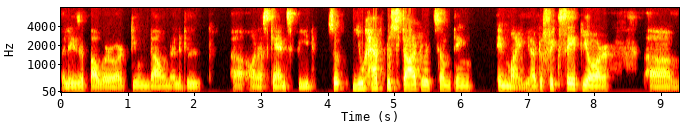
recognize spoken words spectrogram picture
laser power or tune down a little uh, on a scan speed? So you have to start with something in mind. You have to fixate your um,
